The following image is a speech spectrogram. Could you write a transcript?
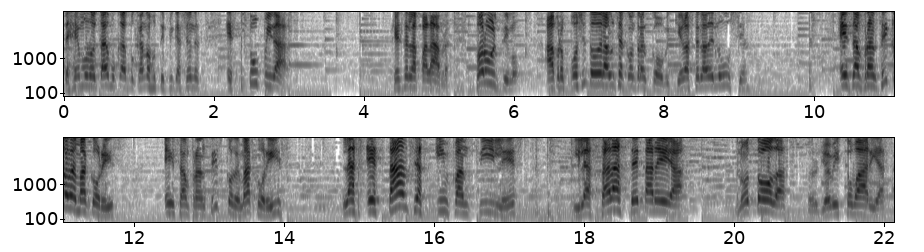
Dejémonos de estar buscando justificaciones estúpidas. Que esa es la palabra. Por último, a propósito de la lucha contra el COVID, quiero hacer la denuncia. En San Francisco de Macorís, en San Francisco de Macorís, las estancias infantiles y las salas de tarea, no todas, pero yo he visto varias,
